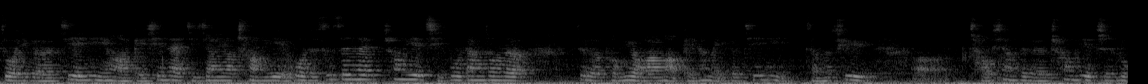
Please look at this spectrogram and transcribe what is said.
做一个建议哈，给现在即将要创业或者是正在创业起步当中的这个朋友啊哈，给他们一个建议，怎么去呃朝向这个创业之路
